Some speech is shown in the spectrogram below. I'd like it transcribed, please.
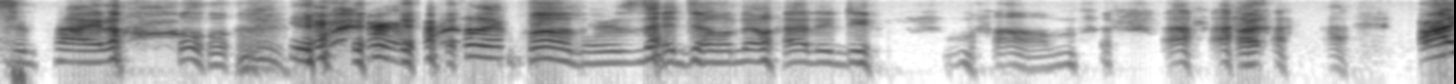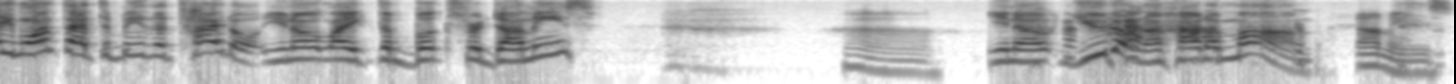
the title. there are other mothers that don't know how to do mom. "I want that to be the title. You know, like the books for dummies. You know, you don't know how to mom. Dummies.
